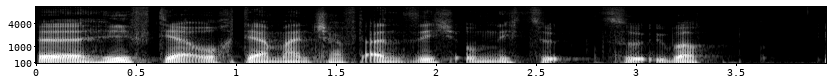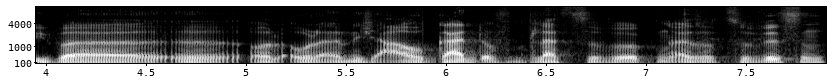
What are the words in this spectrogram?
äh, hilft ja auch der Mannschaft an sich, um nicht zu, zu über, über äh, oder, oder nicht arrogant auf dem Platz zu wirken. Also zu wissen,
